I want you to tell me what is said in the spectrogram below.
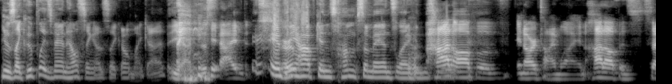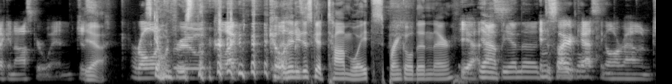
He was like, "Who plays Van Helsing?" I was like, "Oh my god!" Yeah, this, yeah, I, Anthony Early- Hopkins humps a man's leg. hot movie. off of in our timeline, hot off his second Oscar win. Just yeah. Rolling He's going through, his third. collect, collect, And then you just get Tom Waits sprinkled in there. yeah, yeah, being the inspired disciple. casting all around.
